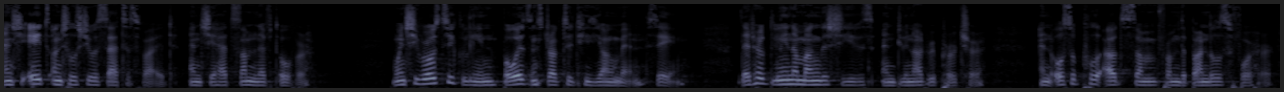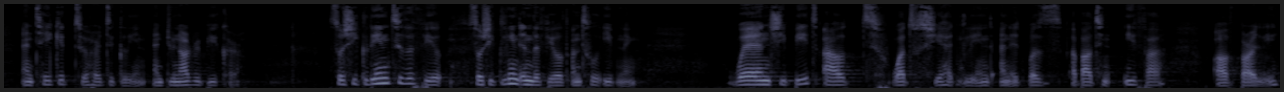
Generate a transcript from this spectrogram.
And she ate until she was satisfied, and she had some left over. When she rose to glean, Boaz instructed his young men, saying, Let her glean among the sheaves, and do not reproach her. And also pull out some from the bundles for her, and take it to her to glean, and do not rebuke her. So she gleaned to the field, so she gleaned in the field until evening. When she beat out what she had gleaned, and it was about an ephah of barley,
